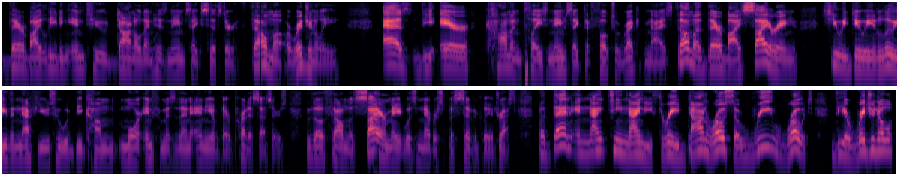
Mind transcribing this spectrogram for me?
thereby leading into Donald and his namesake sister Thelma originally as the heir commonplace namesake that folks would recognize. Thelma thereby siring Huey, Dewey, and Louie, the nephews who would become more infamous than any of their predecessors, though Thelma's sire mate was never specifically addressed. But then in 1993, Don Rosa rewrote the original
